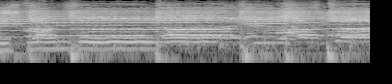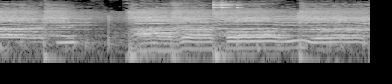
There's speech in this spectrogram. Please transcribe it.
Düşman buna yuvarladı Arap olan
